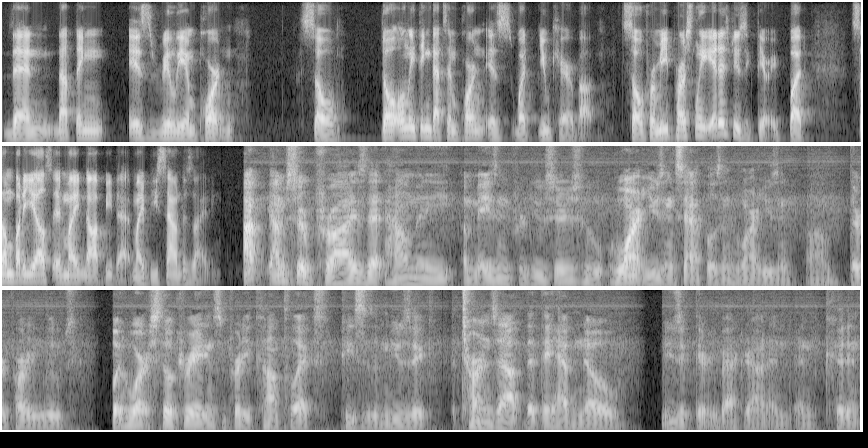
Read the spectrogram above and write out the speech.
then nothing is really important. So the only thing that's important is what you care about. So for me personally, it is music theory, but somebody else, it might not be that. It might be sound designing. I'm surprised at how many amazing producers who, who aren't using samples and who aren't using um, third party loops, but who are still creating some pretty complex pieces of music. It turns out that they have no music theory background and, and couldn't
